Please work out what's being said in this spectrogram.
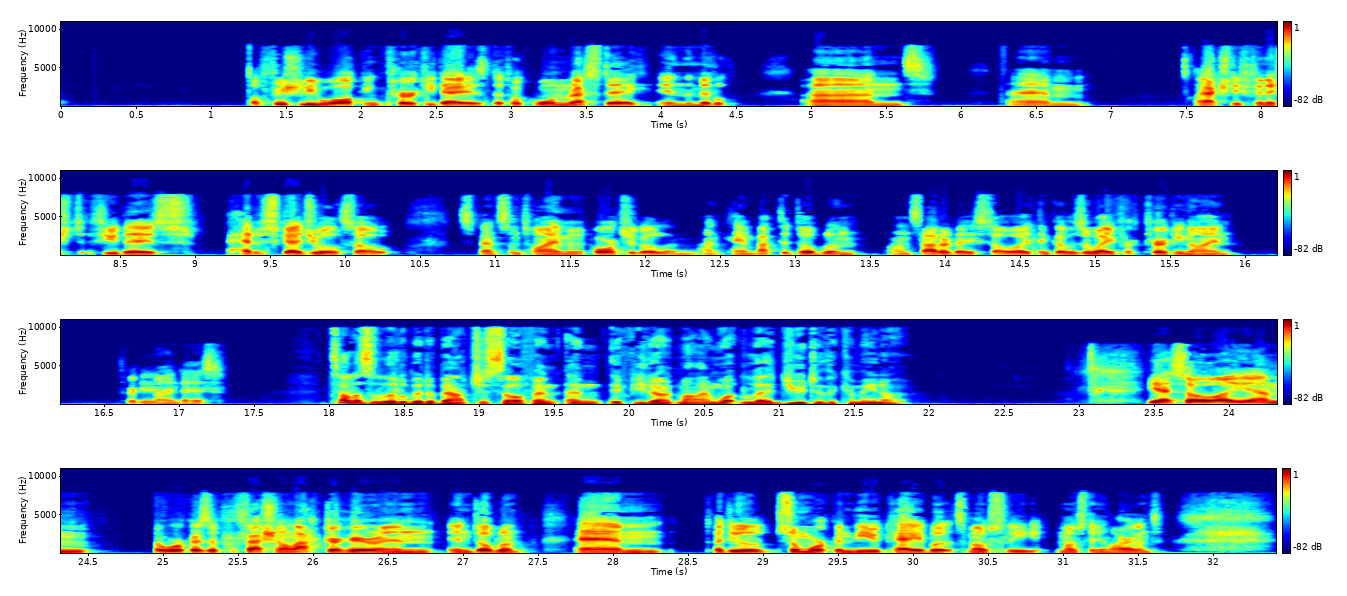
officially walking 30 days. I took one rest day in the middle, and um, I actually finished a few days ahead of schedule. So spent some time in Portugal and, and came back to Dublin on Saturday. So I think I was away for 39, 39 days. Tell us a little bit about yourself, and, and if you don't mind, what led you to the Camino? Yeah, so I um I work as a professional actor here in in Dublin. Um, I do some work in the UK, but it's mostly mostly in Ireland.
